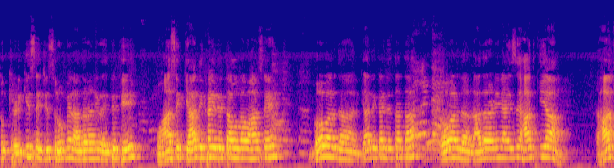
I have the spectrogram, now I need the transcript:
तो खिड़की से जिस रूम में राधा रानी रहते थे, वहाँ से क्या दिखाई देता होगा वहाँ से? गोवर्धन। क्या दिखाई देता था? गोवर्धन। राधा रानी ने ऐसे हाथ किया हाथ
